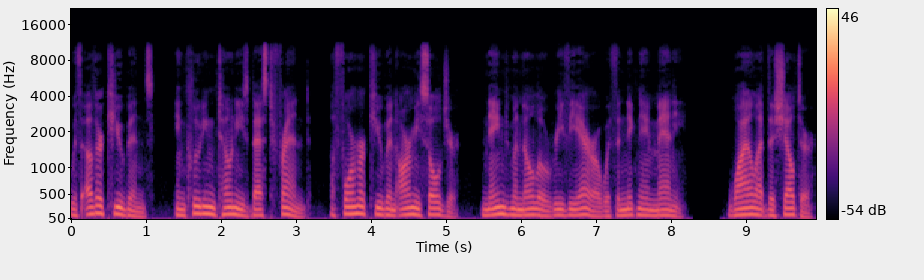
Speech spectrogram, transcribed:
with other Cubans, including Tony's best friend, a former Cuban army soldier, named Manolo Riviera with the nickname Manny. While at the shelter,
